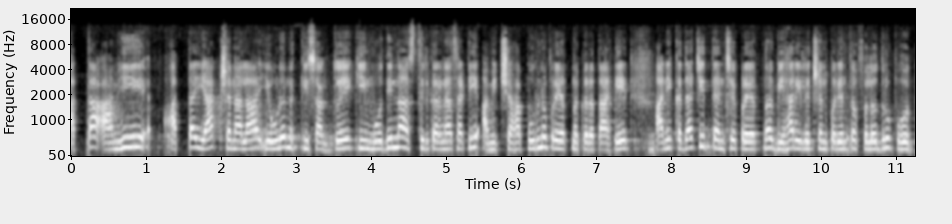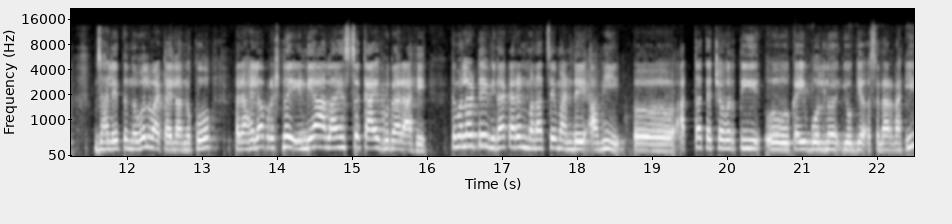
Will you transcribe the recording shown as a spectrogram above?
आत्ता आम्ही आत्ता या क्षणाला एवढं नक्की सांगतोय की मोदींना अस्थिर करण्यासाठी अमित शहा पूर्ण प्रयत्न करत आहेत आणि कदाचित त्यांचे प्रयत्न बिहार इलेक्शन पर्यंत फलद्रूप होत झाले तर नवल वाटायला नको. राहिला प्रश्न इंडिया अलायन्सचं काय होणार आहे? तर मला वाटते विनाकारण मनाचे मांडे आम्ही आत्ता त्याच्यावरती काही बोलणं योग्य असणार नाही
